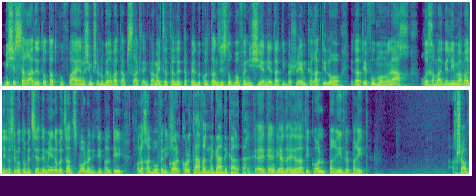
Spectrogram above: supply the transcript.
מי ששרד את אותה תקופה היה אנשים שעלו ברמת האבסטרקציה. אם פעם הייתי צריך לטפל בכל טרנזיסטור באופן אישי, אני ידעתי בשם, קראתי לו, ידעתי איפה הוא מונח, עורך המעגלים אמר לי לשים אותו בצד ימין או בצד שמאל, ואני טיפלתי כל אחד באופן אישי. כל, כל קו על נגד הכרת. כן, כן, כן, יד- ידעתי כל פריט ופריט. עכשיו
